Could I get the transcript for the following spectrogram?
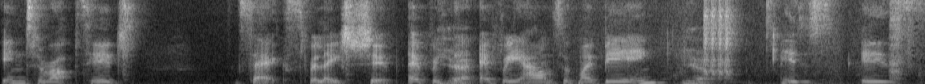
interrupted sex, relationship, everything, Yeah. every ounce of my being Yeah. is is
